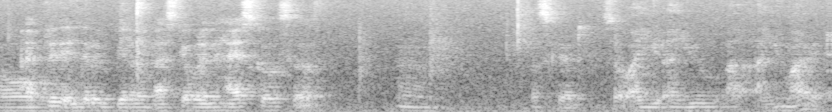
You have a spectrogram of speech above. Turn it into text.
Oh. I played a little bit of basketball in high school. So Mm, that's good. So, are you are you are you married?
